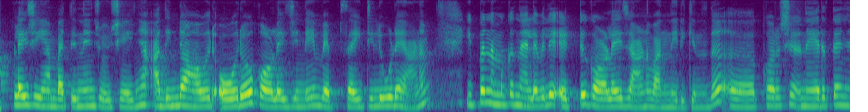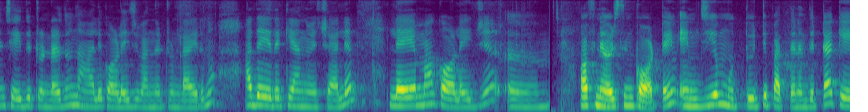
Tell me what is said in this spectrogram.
അപ്ലൈ ചെയ്യാൻ പറ്റുന്നതെന്ന് ചോദിച്ചു കഴിഞ്ഞാൽ അതിന്റെ ആ ഒരു ഓരോ കോളേജിന്റെയും വെബ്സൈറ്റിലൂടെയാണ്. ഇപ്പം നമുക്ക് നിലവിൽ എട്ട് കോളേജാണ് വന്നിരിക്കുന്നത്. കുറച്ച് നേരത്തെ ഞാൻ ചെയ്തിട്ടുണ്ടായിരുന്നു നാല് കോളേജ് വന്നിട്ടുണ്ടായിരുന്നു. അത് ഏതൊക്കെയാണെന്ന് വെച്ചാൽ ലേമ college of nursing Kottayam M G M Muthoot Pathanamthitta K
